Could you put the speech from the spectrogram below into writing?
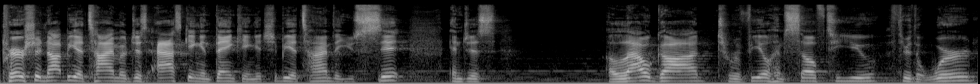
Prayer should not be a time of just asking and thanking. It should be a time that you sit and just allow God to reveal himself to you through the word.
